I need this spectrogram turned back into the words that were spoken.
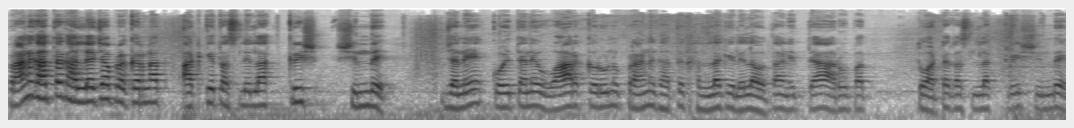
प्राणघातक हल्ल्याच्या प्रकरणात अटकेत असलेला क्रिश शिंदे ज्याने कोयत्याने वार करून प्राणघातक हल्ला केलेला होता आणि त्या आरोपात तो अटक असलेला क्रिश शिंदे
